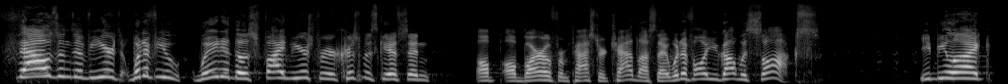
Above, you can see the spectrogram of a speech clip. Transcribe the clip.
Thousands of years. What if you waited those five years for your Christmas gifts and I'll, I'll borrow from Pastor Chad last night. What if all you got was socks? You'd be like,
